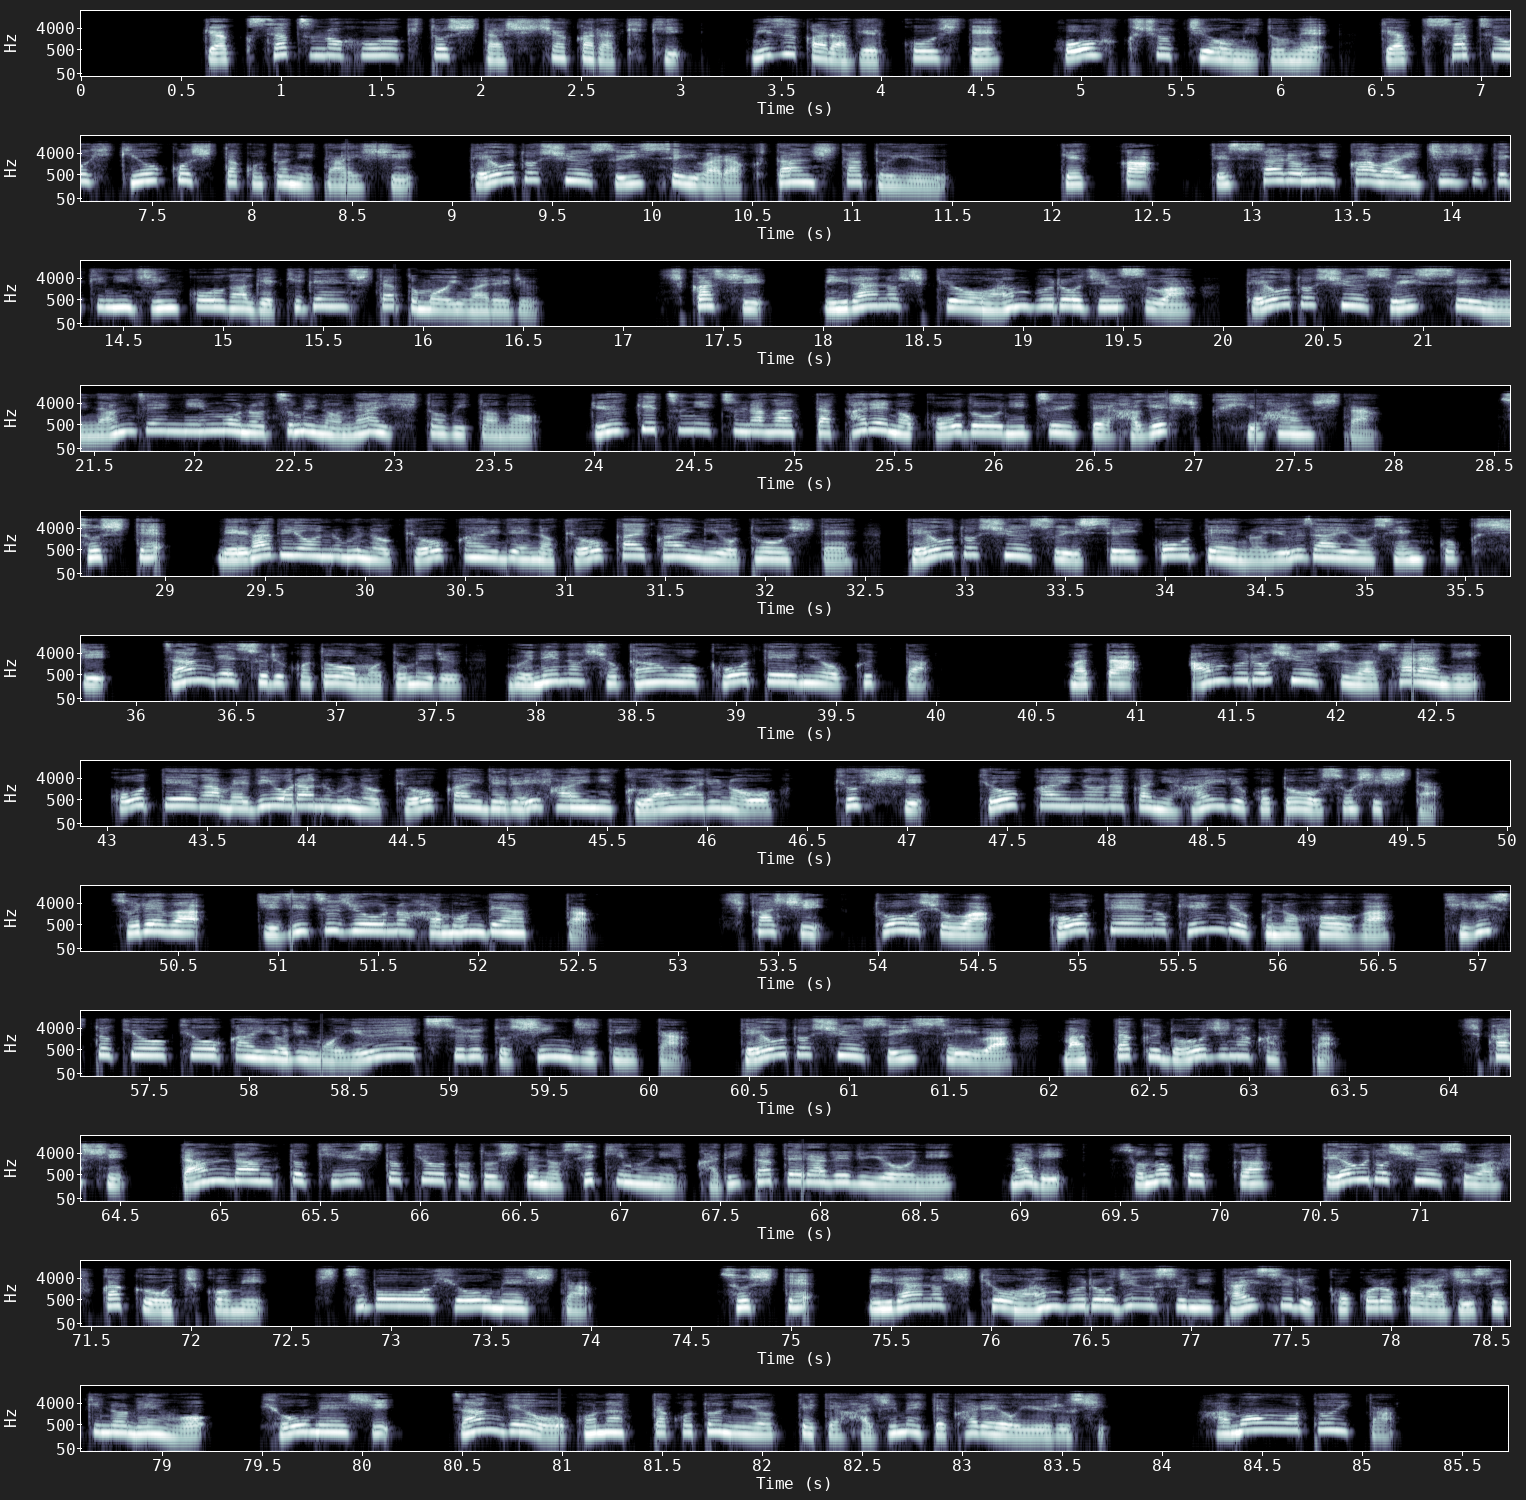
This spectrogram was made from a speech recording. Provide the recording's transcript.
虐殺の放棄とした死者から聞き、自ら激光して報復処置を認め、虐殺を引き起こしたことに対し、テオドシウス一世は落胆したという。結果、テッサロニカは一時的に人口が激減したとも言われる。しかし、ミラノ司教アンブロジウスは、テオドシウス一世に何千人もの罪のない人々の流血につながった彼の行動について激しく批判した。そして、メラディオヌムの教会での教会会議を通して、テオドシウス一世皇帝の有罪を宣告し、懺悔することを求める旨の書簡を皇帝に送った。また、アンブロシウスはさらに、皇帝がメディオラヌムの教会で礼拝に加わるのを拒否し、教会の中に入ることを阻止した。それは事実上の破門であった。しかし、当初は皇帝の権力の方がキリスト教教会よりも優越すると信じていたテオドシウス一世は全く動じなかった。しかし、だんだんとキリスト教徒としての責務に駆り立てられるようになり、その結果、テオドシウスは深く落ち込み、失望を表明した。そして、ミラノ司教アンブロジウスに対する心から自責の念を表明し、懺悔を行ったことによってて初めて彼を許し、破門を解いた。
